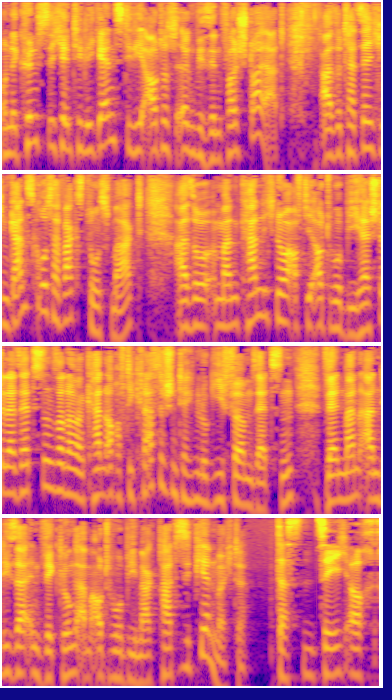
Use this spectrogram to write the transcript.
und eine künstliche Intelligenz, die die Autos irgendwie sinnvoll steuert. Also tatsächlich ein ganz großer Wachstumsmarkt. Also man kann nicht nur auf die Automobilhersteller setzen, sondern man kann auch auf die klassischen Technologiefirmen setzen, wenn man an dieser Entwicklung am Automobilmarkt partizipieren möchte. Das sehe ich auch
